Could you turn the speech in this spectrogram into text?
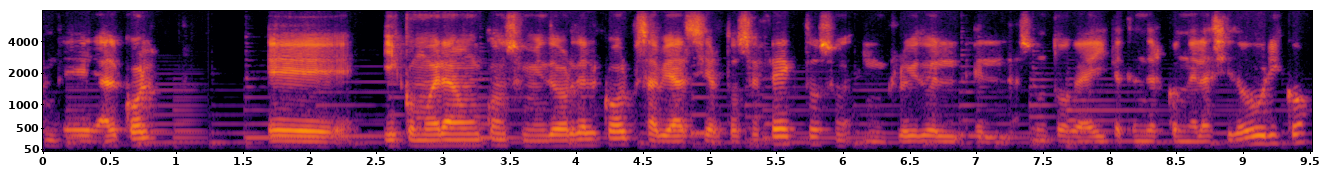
de alcohol eh, y como era un consumidor de alcohol pues había ciertos efectos incluido el, el, asunto de ahí que atender con el ácido úrico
